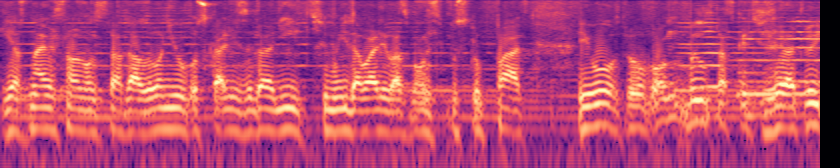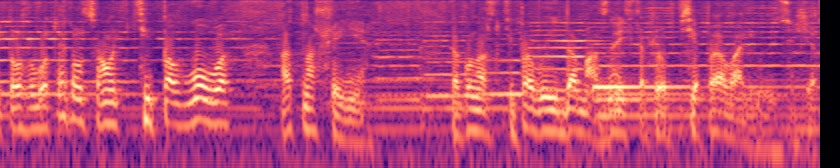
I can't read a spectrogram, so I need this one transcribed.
Я знаю, что он страдал. Его не выпускали за границу, ему не давали возможности поступать. Его, он был, так сказать, жертвой тоже вот этого самого типового отношения. Как у нас типовые дома, знаете, которые все проваливают сейчас.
